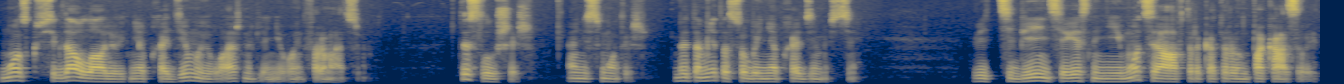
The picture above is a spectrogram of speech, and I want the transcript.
Мозг всегда улавливает необходимую и важную для него информацию. Ты слушаешь, а не смотришь. В этом нет особой необходимости. Ведь тебе интересны не эмоции автора, которые он показывает,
